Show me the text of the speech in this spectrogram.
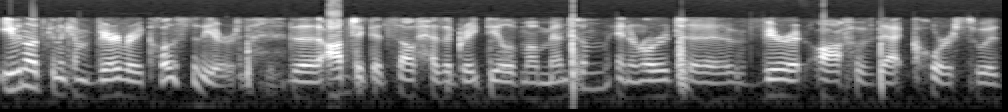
even though it's going to come very, very close to the Earth, the object itself has a great deal of momentum, and in order to veer it off of that course would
